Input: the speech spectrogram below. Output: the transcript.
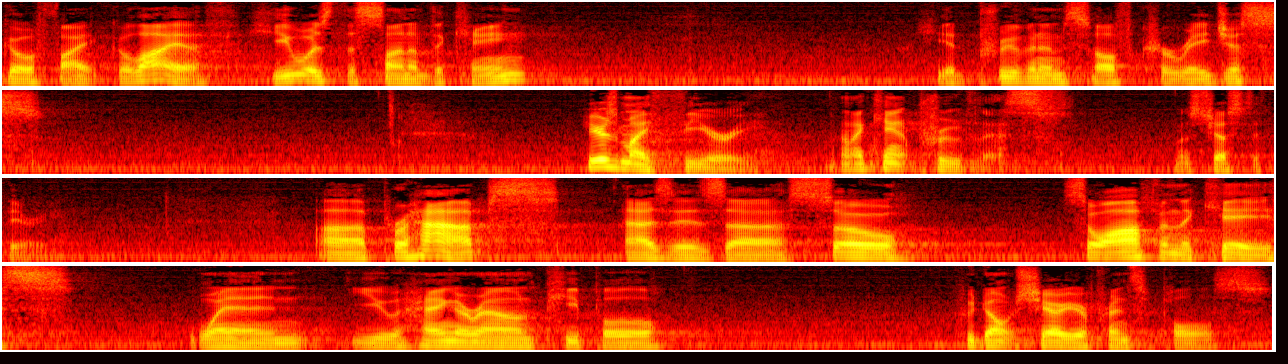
go fight Goliath? He was the son of the king. He had proven himself courageous. Here's my theory, and I can't prove this, it's just a theory. Uh, perhaps, as is uh, so, so often the case when you hang around people who don't share your principles,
